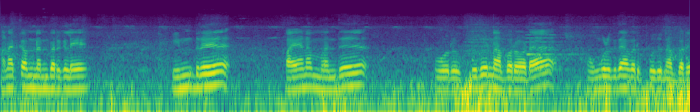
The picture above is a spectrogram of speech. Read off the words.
வணக்கம் நண்பர்களே. இன்று பயணம் வந்து ஒரு புது நபரோட உங்களுக்கு தான் ஒரு புது நபர்.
